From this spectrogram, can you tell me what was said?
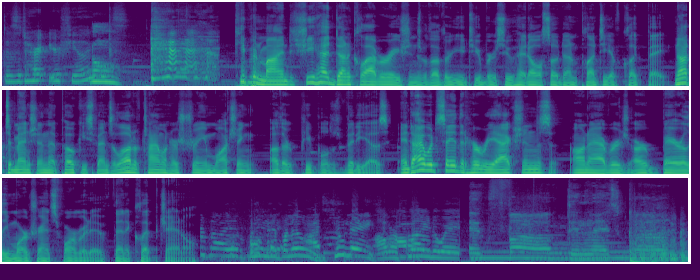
Does it hurt your feelings? No. Keep in mind, she had done collaborations with other YouTubers who had also done plenty of clickbait. Not to mention that Pokey spends a lot of time on her stream watching other people's videos, and I would say that her reactions, on average, are barely more transformative than a clip channel. Too late. We're flying away. let's go.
